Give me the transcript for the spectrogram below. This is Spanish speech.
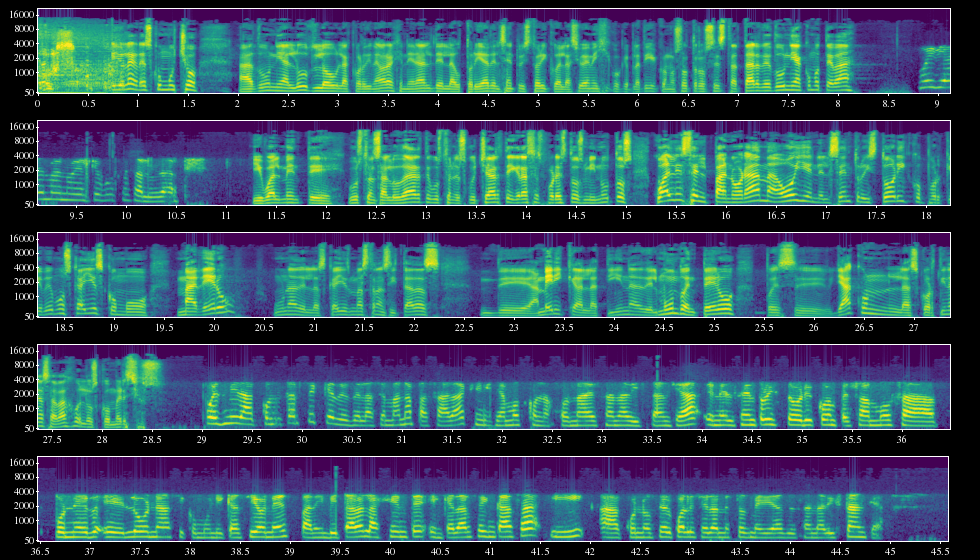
Yo le agradezco mucho a Dunia Ludlow, la coordinadora general de la Autoridad del Centro Histórico de la Ciudad de México, que platique con nosotros esta tarde. Dunia, ¿cómo te va? Muy bien, Manuel, qué gusto saludarte. Igualmente, gusto en saludarte, gusto en escucharte y gracias por estos minutos. ¿Cuál es el panorama hoy en el centro histórico? Porque vemos calles como Madero, una de las calles más transitadas de América Latina, del mundo entero, pues eh, ya con las cortinas abajo de los comercios. Pues mira, contarte que desde la semana pasada que iniciamos con la jornada de sana distancia, en el centro histórico empezamos a poner eh, lonas y comunicaciones para invitar a la gente en quedarse en casa y a conocer cuáles eran estas medidas de sana distancia.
